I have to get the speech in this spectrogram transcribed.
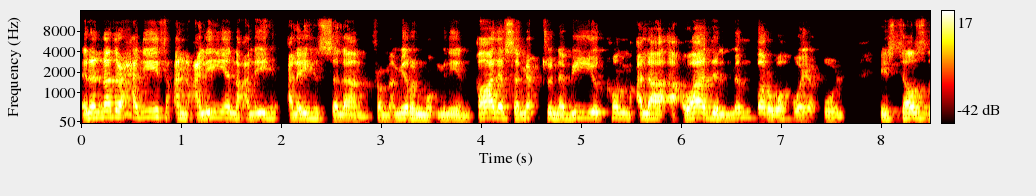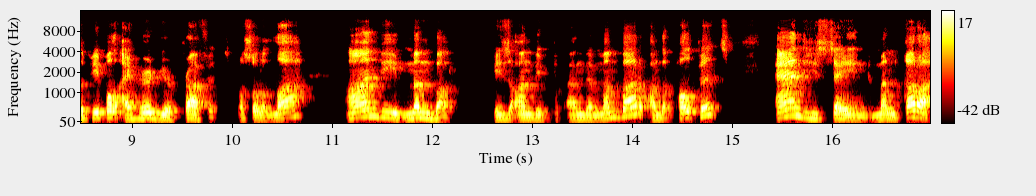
In another hadith عن علي عليه, عليه السلام from Amir al-Mu'mineen قال سمعت نبيكم على أعواد المنبر وهو يقول He tells the people, I heard your prophet, Rasulullah, on the member. He's on the, on the member, on the pulpit, and he's saying, من قرأ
